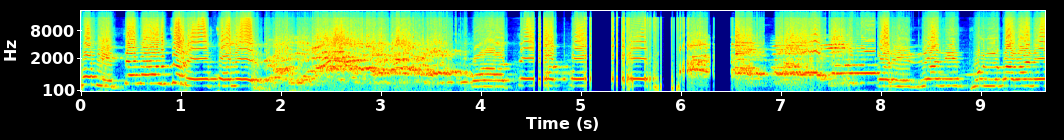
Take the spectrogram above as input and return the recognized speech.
নদীর টেনেও চলে চলে। পথে রানী ফুল বাগানে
